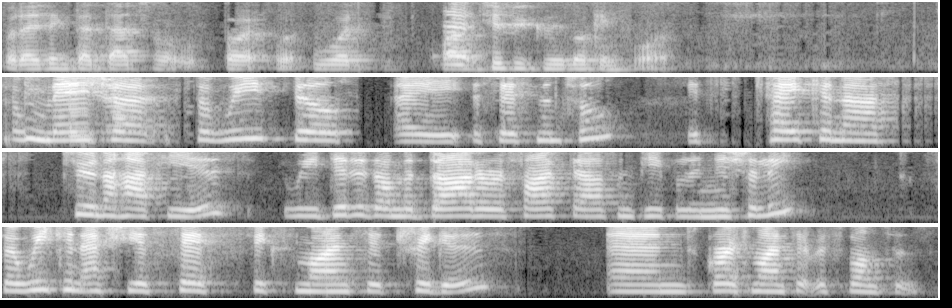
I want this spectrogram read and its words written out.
but I think that that's what what, what I'm typically looking for. So we measure. So we've built a assessment tool. It's taken us two and a half years. We did it on the data of 5,000 people initially. So we can actually assess fixed mindset triggers and growth mindset responses.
